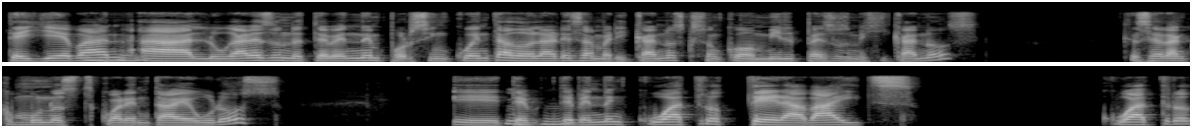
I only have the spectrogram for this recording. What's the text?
te llevan a lugares donde te venden por 50 dólares americanos, que son como mil pesos mexicanos, que serán como unos 40 euros. eh, te, venden 4 terabytes. 4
